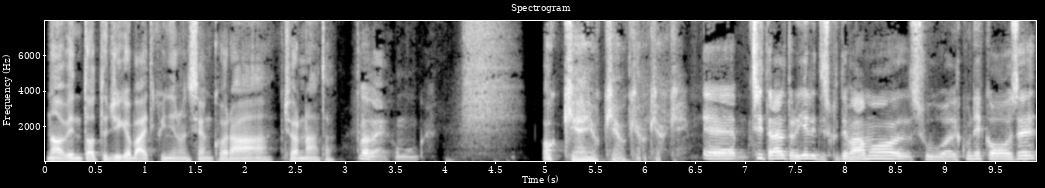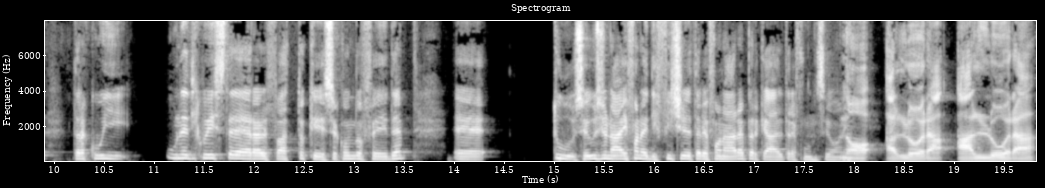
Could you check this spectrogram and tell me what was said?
No, 28 GB, quindi non si è ancora aggiornata. Vabbè, comunque. Ok, ok, ok, ok, ok. Eh, sì, tra l'altro ieri discutevamo su alcune cose, tra cui una di queste era il fatto che secondo Fede eh, tu se usi un iPhone è difficile telefonare perché ha altre funzioni. No, allora, allora,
